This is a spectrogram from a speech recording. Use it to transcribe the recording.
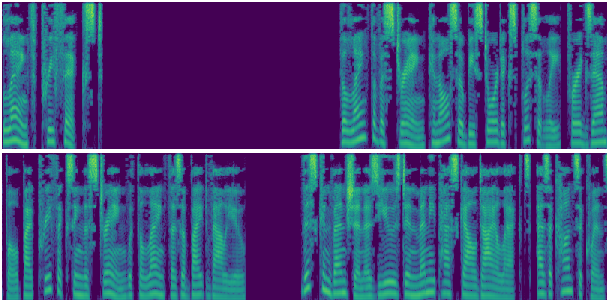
Length prefixed The length of a string can also be stored explicitly, for example by prefixing the string with the length as a byte value. This convention is used in many Pascal dialects. As a consequence,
